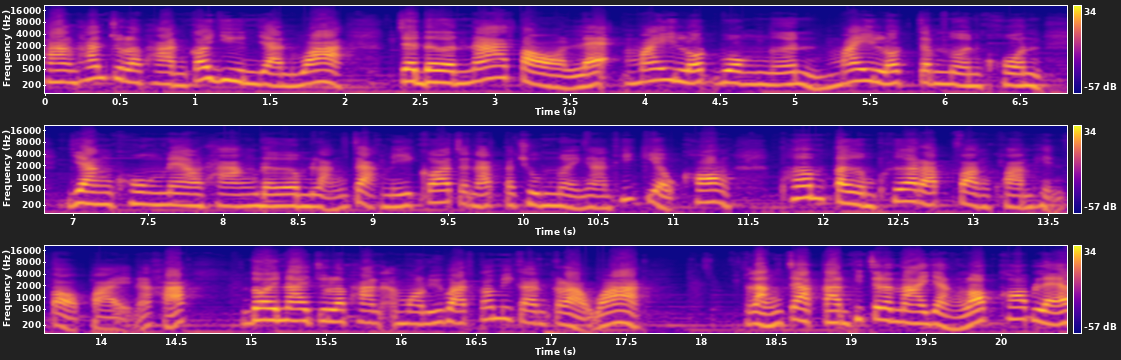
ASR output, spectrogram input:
ทางท่านจุลพันธ์ก็ยืนยันว่า จะเดินหน้าต่อและไม่ลดวงเงิน ไม่ลดจำนวนคน ยังคงแนวทางเดิม หลังจากนี้ก็จะนัดประชุมหน่วยงานที่เกี่ยวข้อง เพิ่มเติมเพื่อรับฟังความเห็นต่อไปนะคะ โดยนายจุลพันธ์อมรวิวัฒน์ก็มีการกล่าวว่า หลังจากการพิจารณาอย่างรอบคอบแล้ว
